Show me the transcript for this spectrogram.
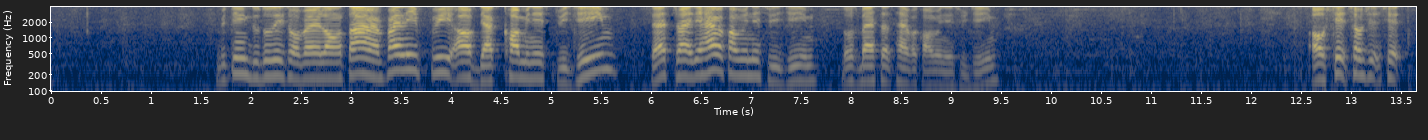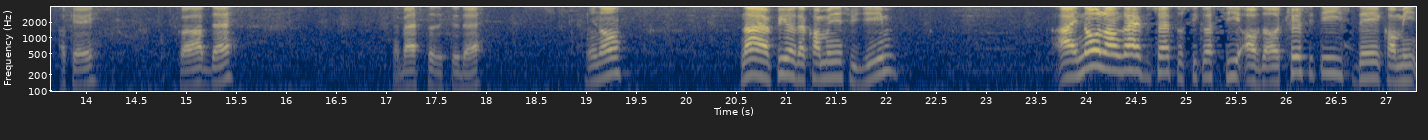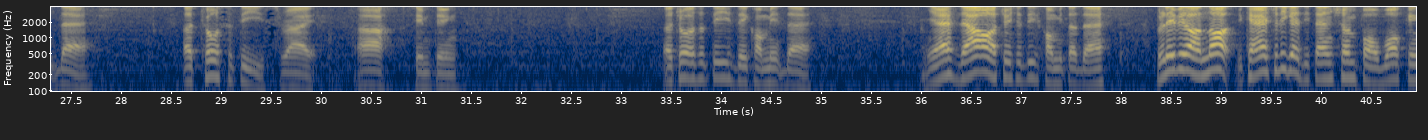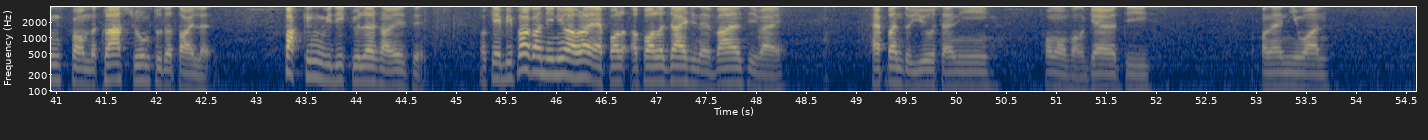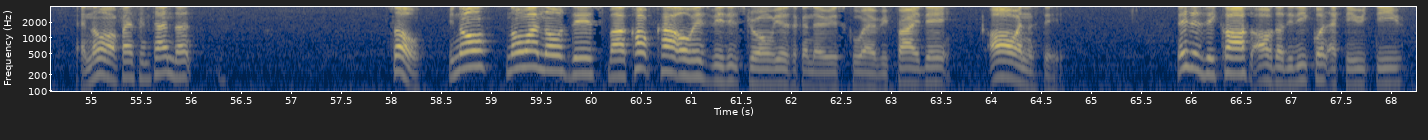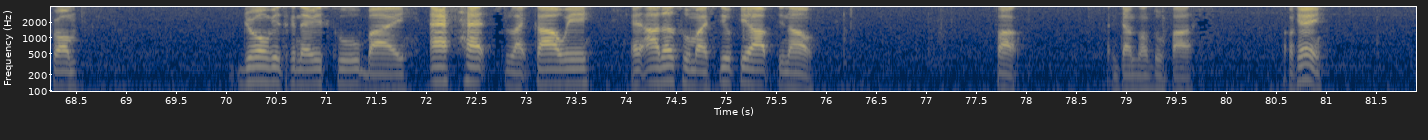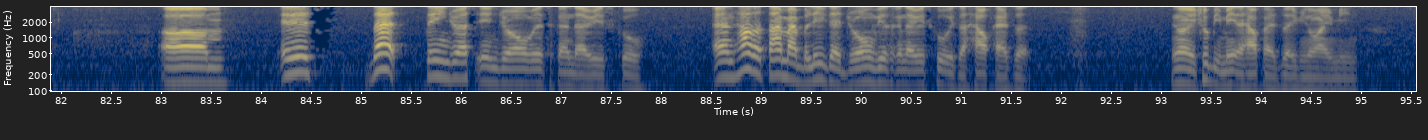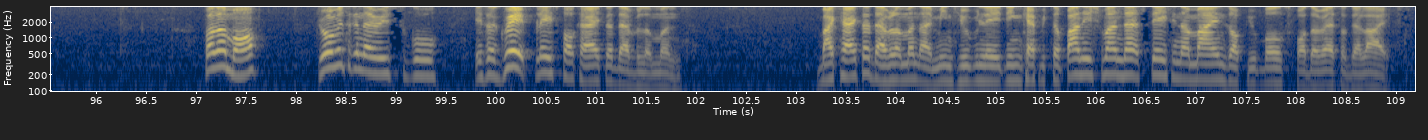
waiting to do this for a very long time. I'm finally free of their communist regime. That's right, they have a communist regime. Those bastards have a communist regime. Oh shit, oh shit, shit. Okay. Got up there. The bastard is still there. You know? Now I feel the communist regime. I no longer have to sweat to secrecy of the atrocities they commit there. Atrocities, right. Ah, same thing. Atrocities they commit there. Yes, there are atrocities committed there. Believe it or not, you can actually get detention for walking from the classroom to the toilet. Fucking ridiculous now, is it? Okay, before I continue, I would like to apo apologize in advance if I happen to use any form of vulgarities on anyone. And no offense intended. So, you know, no one knows this, but Cop Car always visits Jurongville Secondary School every Friday or Wednesday. This is because of the delinquent activity from Jurongville Secondary School by asshats like Garway and others whom I still fear up to now. Fuck. I jumped on too fast. Okay um, it is that dangerous in Jurongville Secondary School. And half the time I believe that Jurongville Secondary School is a health hazard. You know, it should be made a health hazard if you know what I mean. Furthermore, Jurongville Secondary School is a great place for character development. By character development, I mean humiliating capital punishment that stays in the minds of pupils for the rest of their lives.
